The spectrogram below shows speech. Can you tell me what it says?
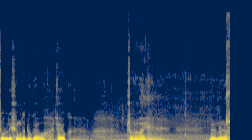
চল্লিশের মধ্যে ঢুকে যাব। যাই হোক, চলো ভাই, বেরোনো যাক।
